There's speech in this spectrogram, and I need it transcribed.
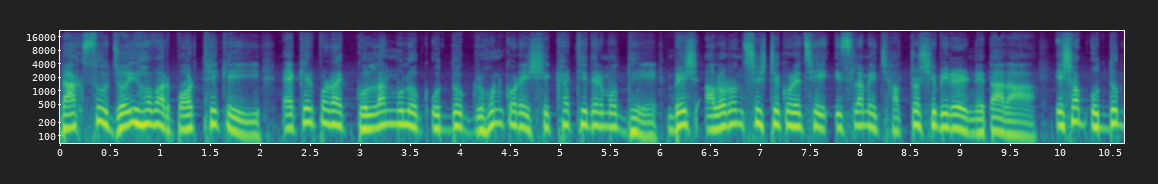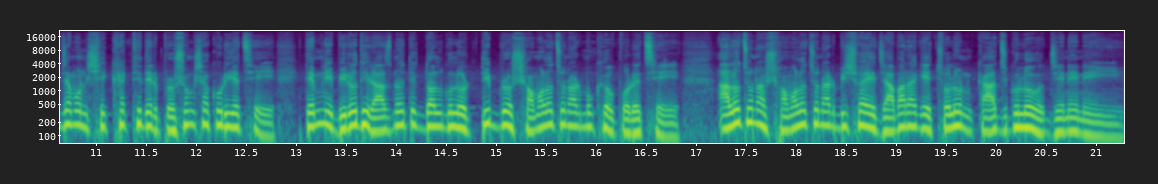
ডাকসু জয়ী হবার পর থেকেই একের পর এক কল্যাণমূলক উদ্যোগ গ্রহণ করে শিক্ষার্থীদের মধ্যে বেশ আলোড়ন সৃষ্টি করেছে ইসলামী ছাত্র শিবিরের নেতারা। এসব উদ্যোগ যেমন শিক্ষার্থীদের প্রশংসা কুড়িয়েছে, তেমনি বিরোধী রাজনৈতিক দলগুলোর তীব্র সমালোচনার মুখেও পড়েছে। আলোচনা সমালোচনার বিষয়ে যাবার আগে চলুন কাজগুলো জেনে নেই।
